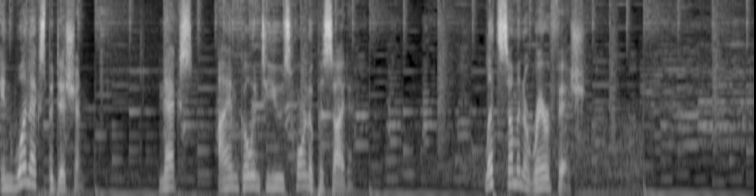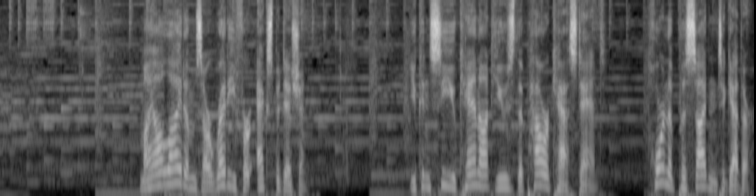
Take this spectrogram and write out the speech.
in one expedition. Next, I am going to use Horn of Poseidon. Let's summon a rare fish. My all items are ready for expedition. You can see you cannot use the power cast and Horn of Poseidon together,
